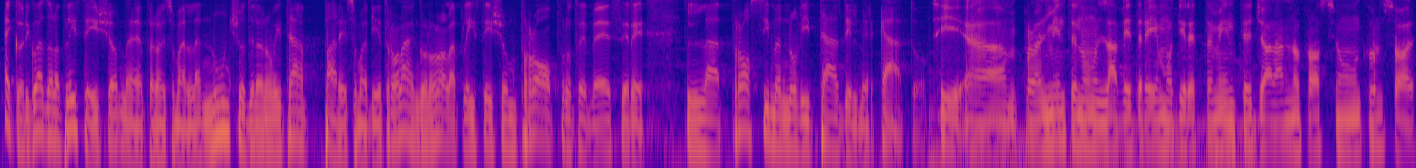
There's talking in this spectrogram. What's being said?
Ecco, riguardo alla PlayStation, eh, però insomma l'annuncio della novità pare insomma dietro l'angolo, no? La PlayStation Pro potrebbe essere la prossima novità del mercato. Sì, uh, probabilmente non la vedremo direttamente già l'anno prossimo in console,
